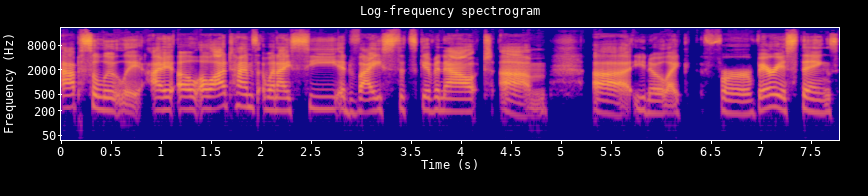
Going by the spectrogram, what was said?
Absolutely. I a, a, lot of times when I see advice that's given out, um, uh, you know, like for various things,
